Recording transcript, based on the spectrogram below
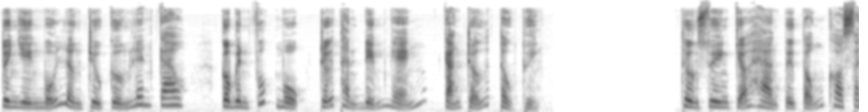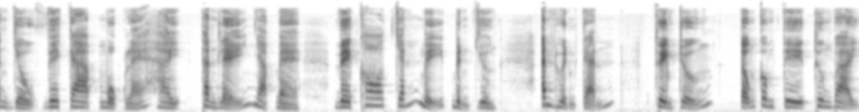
Tuy nhiên mỗi lần triều cường lên cao, cầu Bình Phước 1 trở thành điểm nghẽn cản trở tàu thuyền thường xuyên chở hàng từ tổng kho xăng dầu VK102 thành Lễ Nhà Bè về kho Chánh Mỹ Bình Dương. Anh Huỳnh Cảnh, thuyền trưởng Tổng công ty Thương mại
